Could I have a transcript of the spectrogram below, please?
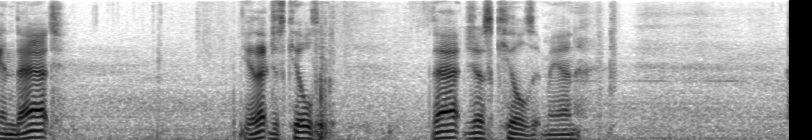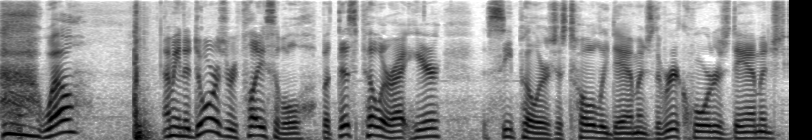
and that, yeah, that just kills it. That just kills it, man. well, I mean, the door is replaceable, but this pillar right here, the C pillar is just totally damaged. The rear quarter is damaged.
